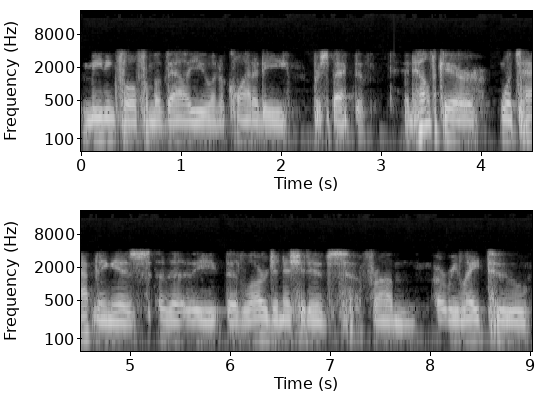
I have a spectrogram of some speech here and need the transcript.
meaningful from a value and a quantity perspective. In healthcare, what's happening is the, the, the large initiatives from uh, relate to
